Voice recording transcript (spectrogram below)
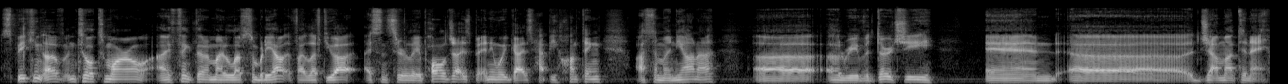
speaking of until tomorrow, I think that I might have left somebody out. If I left you out, I sincerely apologize. But anyway, guys, happy hunting. Hasta mañana. Uh, arrivederci. And uh, jamatane.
